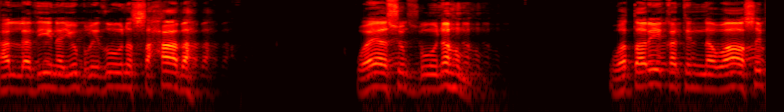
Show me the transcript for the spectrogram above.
الذين يبغضون الصحابة ويسبونهم. وطريقة النواصب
